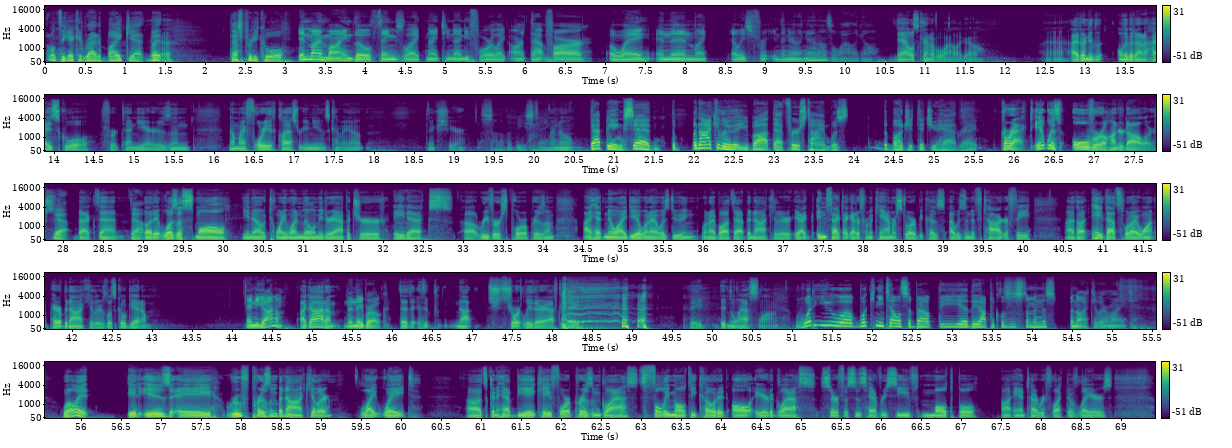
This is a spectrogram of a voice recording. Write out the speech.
don't think I could ride a bike yet, but that's pretty cool. In my mind, though, things like 1994 like aren't that far away, and then like at least for, and then you're like, yeah, that was a while ago. Yeah, it was kind of a while ago. Yeah, I don't even only been out of high school for 10 years, and now my 40th class reunion is coming up next year. Son of a bee sting. I know. That being said, the binocular that you bought that first time was the budget that you had, right? Correct. It was over a hundred dollars Yeah. back then, Yeah. but it was a small, you know, twenty-one millimeter aperture, 8x uh, reverse porro prism. I had no idea when I was doing when I bought that binocular. I, in fact, I got it from a camera store because I was into photography. I thought, hey, that's what I want—a pair of binoculars. Let's go get them. And you got them. I got them. Then they broke. That not shortly thereafter they they didn't last long. What do you? Uh, what can you tell us about the uh, the optical system in this binocular, Mike? Well, it it is a roof prism binocular, lightweight. Uh, it's going to have BAK4 prism glass. It's fully multi-coated. All air to glass surfaces have received multiple uh, anti-reflective layers.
